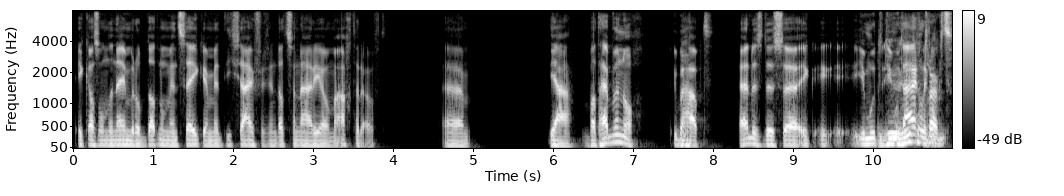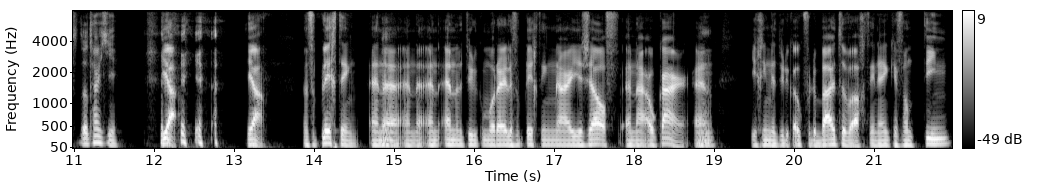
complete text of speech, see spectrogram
ik als ondernemer op dat moment zeker met die cijfers en dat scenario in mijn achterhoofd. Ehm, ja, wat hebben we nog überhaupt? Hè, dus dus eh, ik, ik, je moet, je moet eigenlijk... contract, dat had je. Ja, ja. Een verplichting. En, Ja. eh, en, en, en natuurlijk een morele verplichting naar jezelf en naar elkaar. En Ja. je ging natuurlijk ook voor de buitenwacht in één keer van tien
